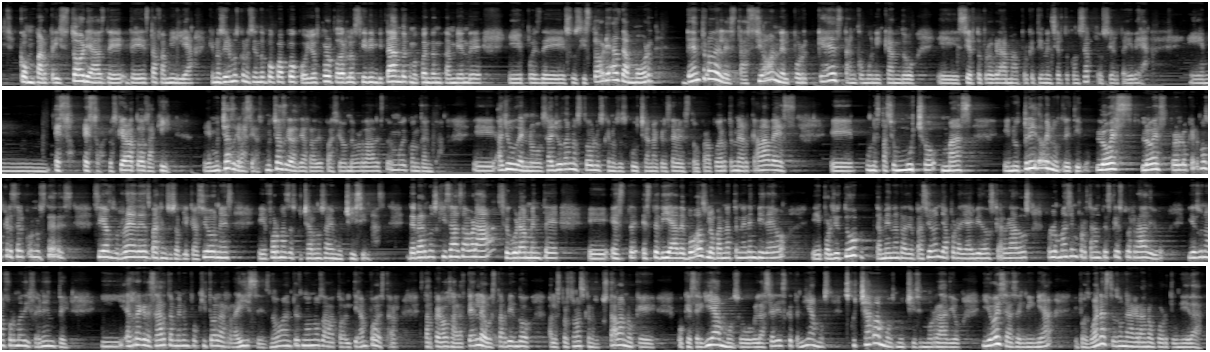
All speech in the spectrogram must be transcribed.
historias de, esta familia, que nos iremos conociendo poco a poco. Yo espero poderlos ir invitando, que me cuenten también de, eh, pues de sus historias de amor dentro de la estación, el por qué están comunicando eh, cierto programa, porque tienen cierto concepto, cierta idea. Em, eso, eso, los quiero a todos aquí. Muchas gracias, muchas gracias Radio Pasión, de verdad, estoy muy contenta. Eh, ayúdenos, ayúdanos todos los que nos escuchan a crecer esto para poder tener cada vez eh, un espacio mucho más eh, nutrido y nutritivo. Lo es, lo es, pero lo queremos crecer con ustedes. Sigan sus redes, bajen sus aplicaciones, formas de escucharnos hay muchísimas. De vernos quizás habrá, seguramente este, este día de voz lo van a tener en video eh, por YouTube, también en Radio Pasión, ya por allá hay videos cargados, pero lo más importante es que esto es radio y es una forma diferente y es regresar también un poquito a las raíces, ¿no? Antes no nos daba todo el tiempo de estar, estar pegados a la tele o estar viendo a las personas que nos gustaban o que, o que seguíamos o las series que teníamos. Escuchábamos muchísimo radio y hoy se hace en línea y pues bueno, esta es una gran oportunidad.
